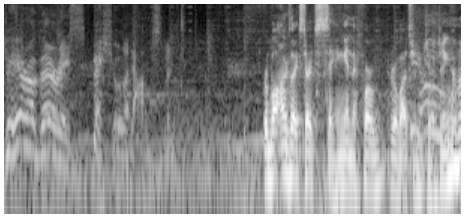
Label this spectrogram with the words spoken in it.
to hear a very special announcement. Robotnik's like starts singing, and the four robots are judging him.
